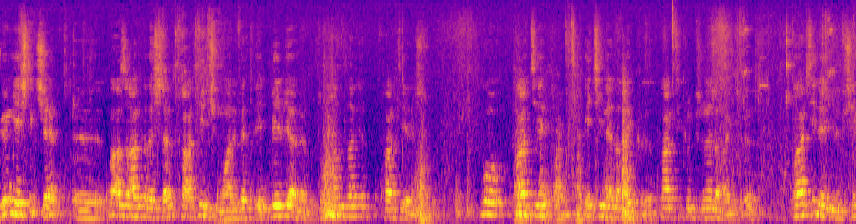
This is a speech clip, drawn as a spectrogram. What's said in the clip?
gün geçtikçe e, bazı arkadaşlar parti için muhalefet değil, belli yerlerde toplantılar yapıp partiye eleştiriyor. Bu parti etiğine de aykırı, parti kültürüne de aykırı. Partiyle ilgili bir şey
